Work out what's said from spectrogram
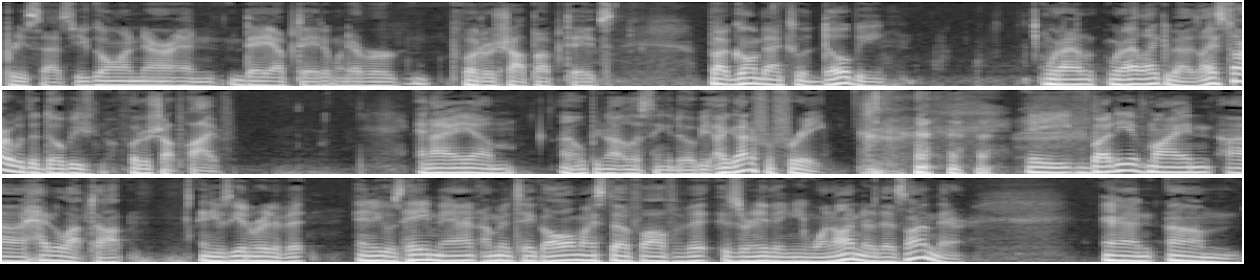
preset. So you go in there and they update it whenever Photoshop updates. But going back to Adobe, what I what I like about it is I started with Adobe Photoshop five, and I um I hope you're not listening, Adobe. I got it for free. a buddy of mine uh, had a laptop, and he was getting rid of it. And he goes, "Hey man, I'm going to take all my stuff off of it. Is there anything you want on there that's on there?" And um,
